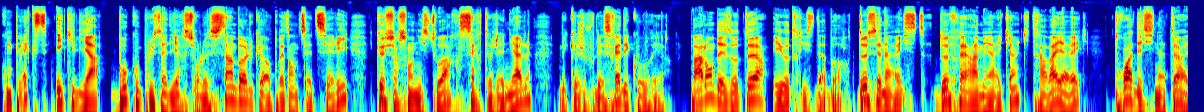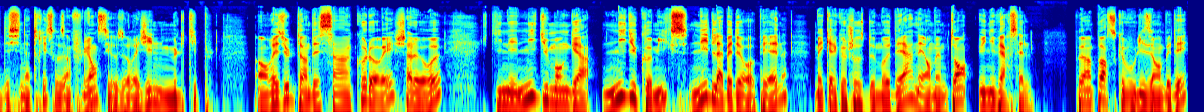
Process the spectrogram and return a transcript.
complexe et qu'il y a beaucoup plus à dire sur le symbole que représente cette série que sur son histoire, certes géniale, mais que je vous laisserai découvrir. Parlons des auteurs et autrices d'abord. Deux scénaristes, deux frères américains qui travaillent avec trois dessinateurs et dessinatrices aux influences et aux origines multiples. En résulte un dessin coloré, chaleureux, qui n'est ni du manga, ni du comics, ni de la BD européenne, mais quelque chose de moderne et en même temps universel. Peu importe ce que vous lisez en BD,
